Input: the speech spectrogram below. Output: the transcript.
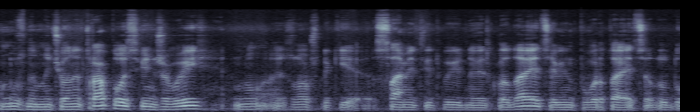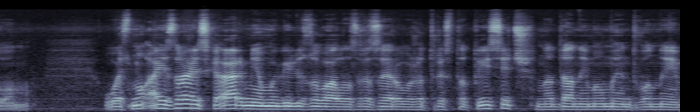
ну, з ним нічого не трапилось, він живий. Ну, знову ж таки, саміт відповідно відкладається, він повертається додому. Ось, ну а ізраїльська армія мобілізувала з резерву вже 300 тисяч. На даний момент вони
